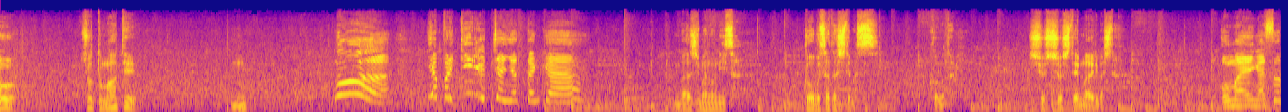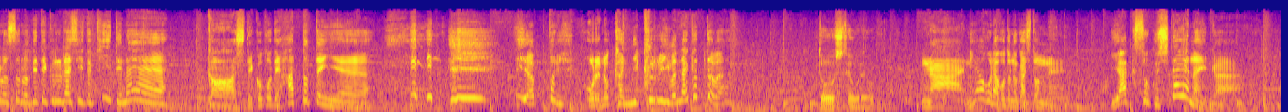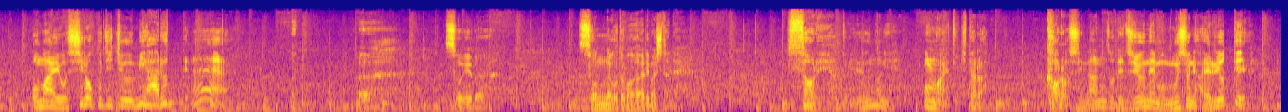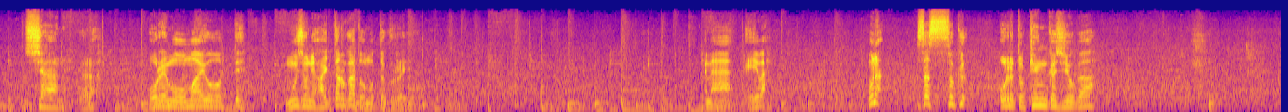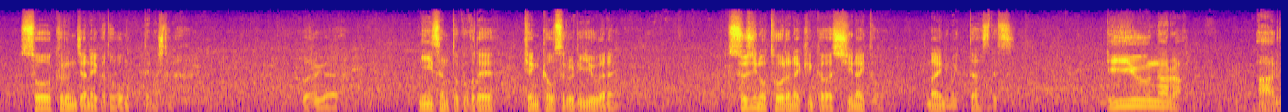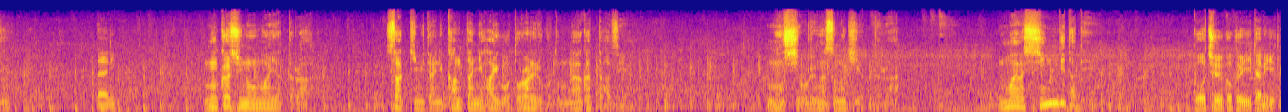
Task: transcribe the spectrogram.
おう。ちょっと待て。よん？おやっぱり桐生ちゃんやったんか。真島の兄さんご無沙汰してます。この度出所してまいりました。お前がそろそろ出てくるらしいと聞いてな。こうしてここで張っとったんややっぱり俺の勘に狂いはなかったわ。どうして俺を？なーにアホなこと抜かしとんねん。約束したやないか。お前を四六時中見張るってな。そういえばそんなこともありましたね。それやというのにお前と来たら殺しなんぞで10年も無所に入るよって。しゃあないから俺もお前を追って無所に入ったのかと思ったくらいまあええわ。ほな早速俺と喧嘩しようか。そう来るんじゃねえかと思ってましたが。悪いが兄さんとここで喧嘩をする理由がない。筋の通らない喧嘩はしないと前にも言ったはずです。理由ならある？何？昔のお前やったらさっきみたいに簡単に背後を取られることもなかったはずや。もし俺がその気やったらお前は死んでたでご忠告痛みいるが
